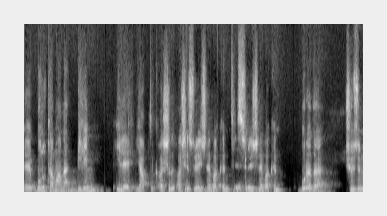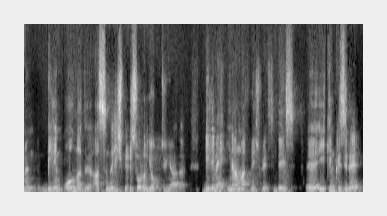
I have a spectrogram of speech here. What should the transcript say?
E, bunu tamamen bilim ile yaptık. Aşı, aşı sürecine bakın, test sürecine bakın. Burada çözümün bilim olmadığı aslında hiçbir sorun yok dünyada. Bilime inanmak mecburiyetindeyiz. E, iklim krizi de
